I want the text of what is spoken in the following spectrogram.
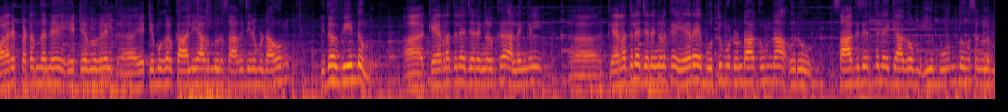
വളരെ പെട്ടെന്ന് തന്നെ എ ടി എമ്മുകളിൽ എ ടി എമ്മുകൾ കാലിയാകുന്ന ഒരു സാഹചര്യം ഉണ്ടാവും. ഇത് വീണ്ടും കേരളത്തിലെ ജനങ്ങൾക്ക് അല്ലെങ്കിൽ കേരളത്തിലെ ജനങ്ങൾക്ക് ഏറെ ബുദ്ധിമുട്ടുണ്ടാക്കുന്ന ഒരു സാഹചര്യത്തിലേക്കാകും ഈ മൂന്ന് ദിവസങ്ങളും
